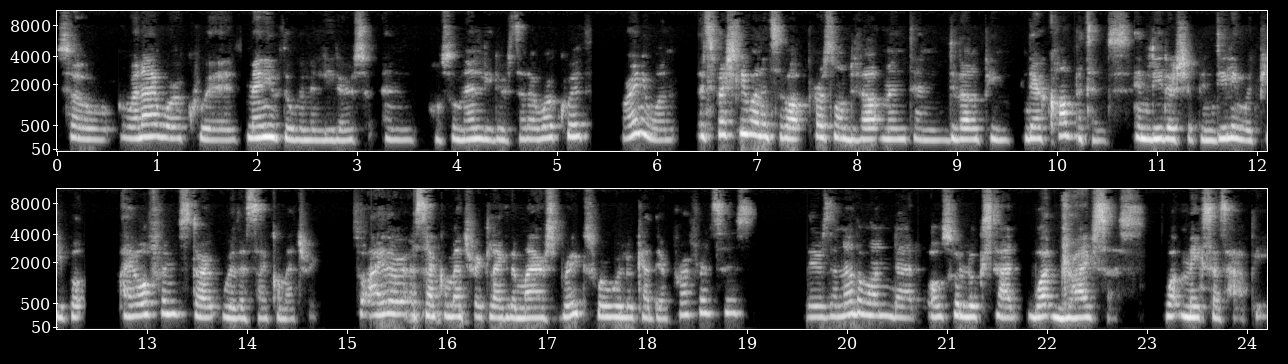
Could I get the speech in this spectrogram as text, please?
So when I work with many of the women leaders and also men leaders that I work with, or anyone, especially when it's about personal development and developing their competence in leadership in dealing with people, I often start with a psychometric. So either a psychometric like the Myers-Briggs, where we look at their preferences. There's another one that also looks at what drives us, what makes us happy.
